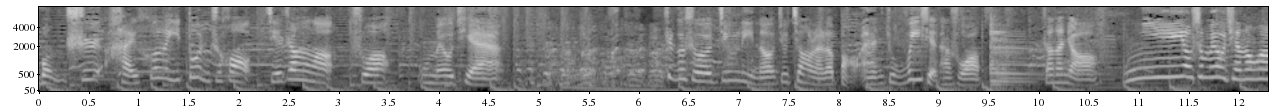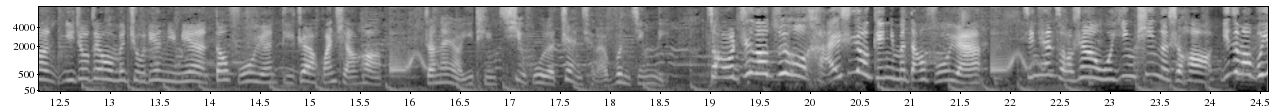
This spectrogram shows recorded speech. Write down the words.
猛吃海喝了一顿之后，结账了，说我没有钱。这个时候，经理呢就叫来了保安，就威胁他说：“张大鸟，你要是没有钱的话，你就在我们酒店里面当服务员抵债还钱哈。”张大鸟一听，气呼呼的站起来问经理。早知道最后还是要给你们当服务员。今天早上我应聘的时候，你怎么不要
